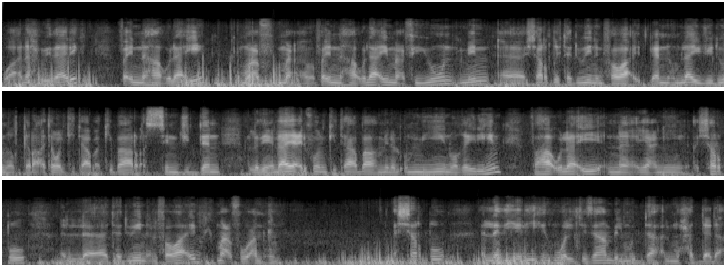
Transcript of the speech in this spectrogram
ونحو ذلك فإن هؤلاء معف فإن هؤلاء معفيون من آه، شرط تدوين الفوائد لأنهم لا يجيدون القراءة والكتابة. كبار السن جدا الذين لا يعرفون الكتابة من الأميين وغيرهم فهؤلاء يعني شرط تدوين الفوائد معفو عنهم. الشرط الذي يليه هو الالتزام بالمدة المحددة.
